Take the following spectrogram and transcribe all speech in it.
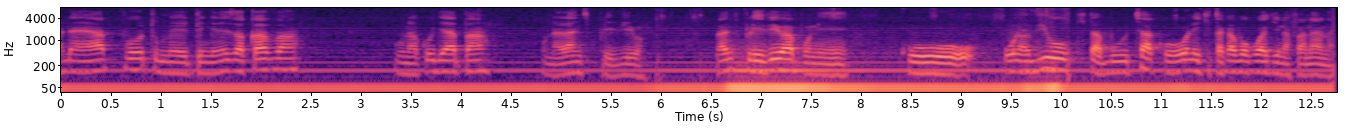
baada ya hapo tumetengeneza cover unakuja hapa una launch preview. Launch preview hapo ni ku una view kitabu chako uone kitakavyokuwa kinafanana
